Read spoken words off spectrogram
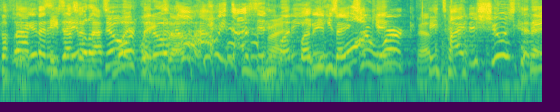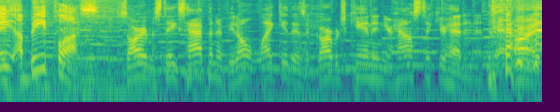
The fact that he He's doesn't able to mess do more it. We don't know how he does it, Right. buddy. But he He's makes it work. Yep. He tied his shoes today. B, a B plus. Sorry, mistakes happen. If you don't like it, there's a garbage can in your house. Stick your head in it. All right.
